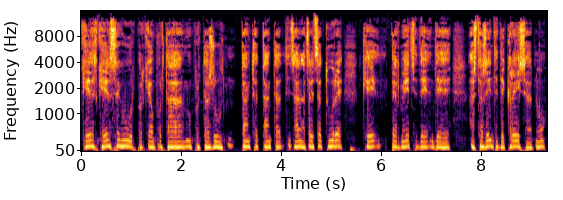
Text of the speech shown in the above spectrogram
che, che è sicuro perché ho portato, portato su tante, tante attrezzature che permette a questa gente di crescere no?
